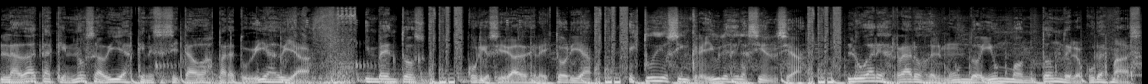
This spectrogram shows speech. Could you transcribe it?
La data que no sabías que necesitabas para tu día a día. Inventos, curiosidades de la historia, estudios increíbles de la ciencia, lugares raros del mundo y un montón de locuras más.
